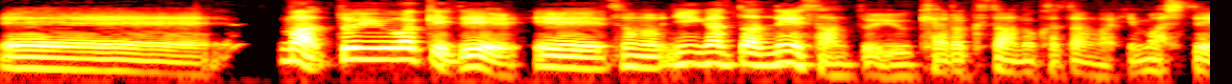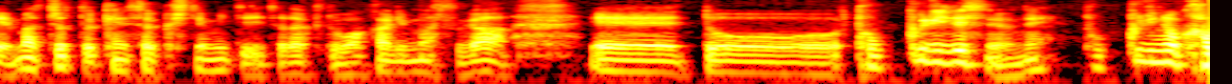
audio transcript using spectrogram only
えー、まあ、というわけで、えーその新潟姉さんというキャラクターの方がいまして、まあ、ちょっと検索してみていただくとわかりますが、えっ、と、とっくりですよね。とっくりの被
